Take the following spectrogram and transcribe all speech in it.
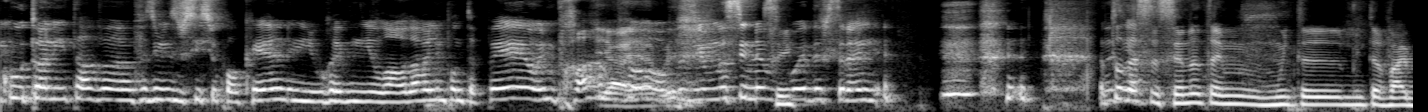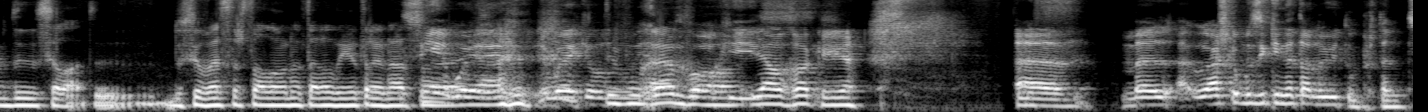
que o Tony estava a fazer um exercício qualquer e o Raiden ia lá, ou dava-lhe um pontapé, ou empurrava, Yeah, yeah. ou fazia uma cena boeda estranha. Toda é. essa cena tem muita, muita vibe de, sei lá, de, do Sylvester Stallone a estar ali a treinar Sim, para- é, é, bué aquele. Tipo o Rambo, e o Rocky. yeah. Ah, mas eu acho que a música ainda está no YouTube, portanto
